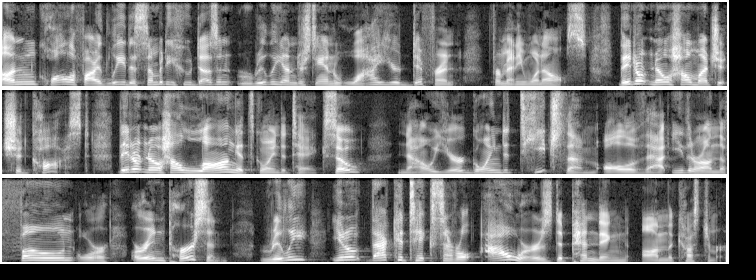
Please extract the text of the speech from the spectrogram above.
unqualified lead is somebody who doesn't really understand why you're different from anyone else. They don't know how much it should cost, they don't know how long it's going to take. So, now you're going to teach them all of that either on the phone or or in person. Really? You know, that could take several hours depending on the customer.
